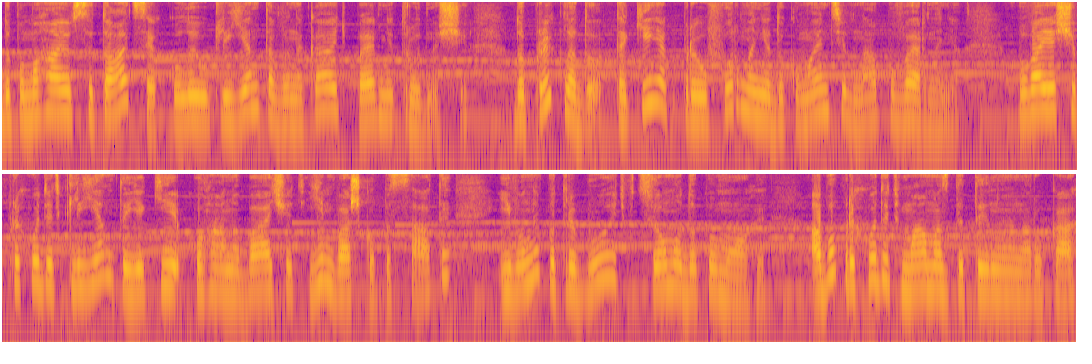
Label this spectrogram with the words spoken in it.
допомагає в ситуаціях, коли у клієнта виникають певні труднощі. До прикладу, такі як при оформленні документів на повернення. Буває, що приходять клієнти, які погано бачать, їм важко писати, і вони потребують в цьому допомоги. Або приходить мама з дитиною на руках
